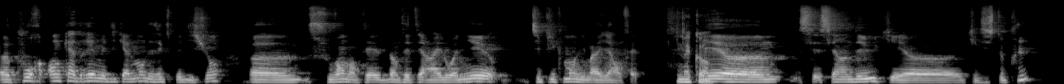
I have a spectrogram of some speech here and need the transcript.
euh, pour encadrer médicalement des expéditions, euh, souvent dans, dans des terrains éloignés, typiquement l'Himalaya en fait. D'accord. Et euh, c'est un DU qui est euh, qui existe plus,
